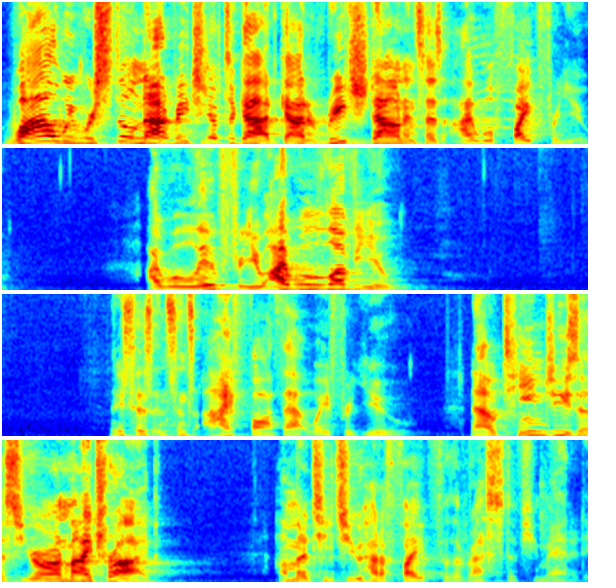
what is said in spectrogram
while we were still not reaching up to God, God reached down and says, I will fight for you. I will live for you. I will love you. And he says, And since I fought that way for you, now, Team Jesus, you're on my tribe. I'm going to teach you how to fight for the rest of humanity.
